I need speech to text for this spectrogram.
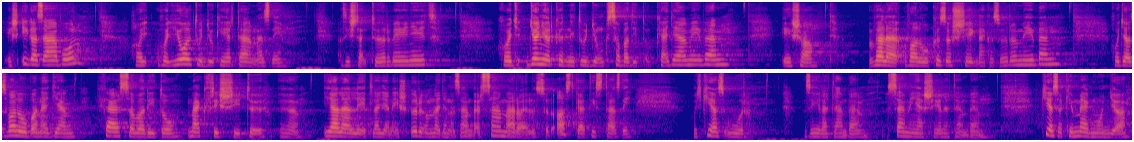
És igazából, hogy jól tudjuk értelmezni az Isten törvényét, hogy gyönyörködni tudjunk szabadítók kegyelmében, és a vele való közösségnek az örömében, hogy az valóban egy ilyen felszabadító, megfrissítő jelenlét legyen és öröm legyen az ember számára, először azt kell tisztázni, hogy ki az Úr az életemben, a személyes életemben. Ki az, aki megmondja,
